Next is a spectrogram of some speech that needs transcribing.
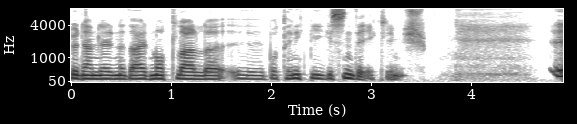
dönemlerine dair notlarla e, botanik bilgisini de eklemiş. E,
